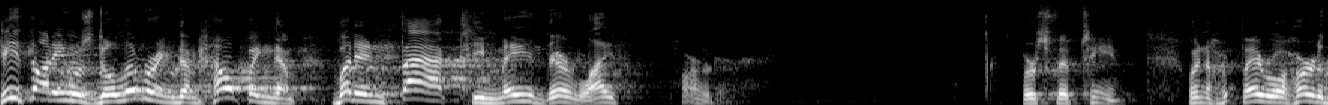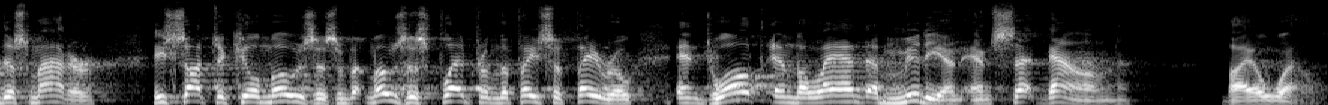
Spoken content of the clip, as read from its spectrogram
He thought he was delivering them, helping them, but in fact he made their life harder. Verse 15. When Pharaoh heard of this matter, he sought to kill Moses, but Moses fled from the face of Pharaoh and dwelt in the land of Midian and sat down by a well.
